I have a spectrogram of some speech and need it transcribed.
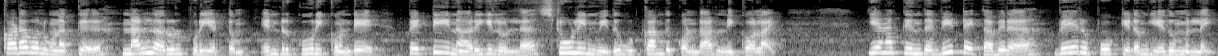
கடவுள் உனக்கு நல்லருள் புரியட்டும் என்று கூறிக்கொண்டே பெட்டியின் அருகிலுள்ள ஸ்டூலின் மீது உட்கார்ந்து கொண்டார் நிக்கோலாய். எனக்கு இந்த வீட்டை தவிர வேறு போக்கிடம் ஏதுமில்லை.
